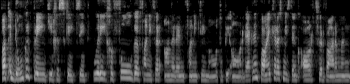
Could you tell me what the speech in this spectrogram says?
wat 'n donker prentjie geskets het oor die gevolge van die verandering van die klimaat op die aarde. Ek dink baie keer as mens dink aardverwarming,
